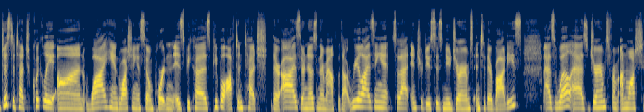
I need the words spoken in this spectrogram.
just to touch quickly on why hand washing is so important is because people often touch their eyes, their nose, and their mouth without realizing it. So that introduces new germs into their bodies, as well as germs from unwashed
